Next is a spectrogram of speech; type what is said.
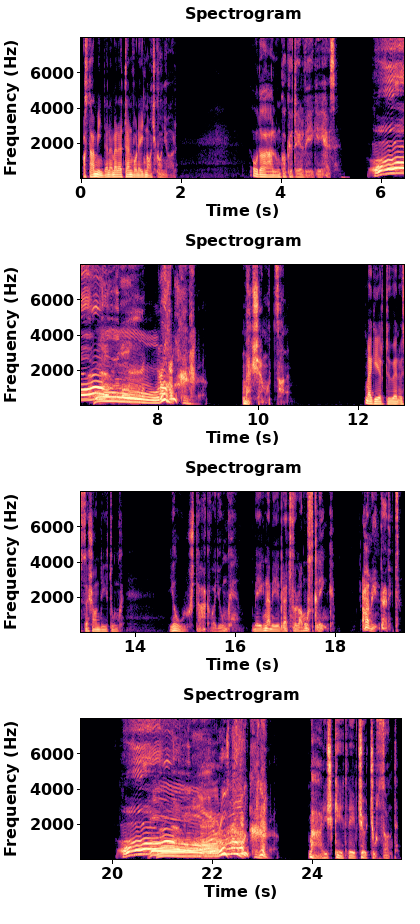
Aztán minden emeleten van egy nagy kanyar. Odaállunk a kötél végéhez. Meg sem utcan. Megértően összesandítunk. Jó lusták vagyunk. Még nem ébredt föl a muszklink. A mindenit. Már is két lépcsőt csusszant.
